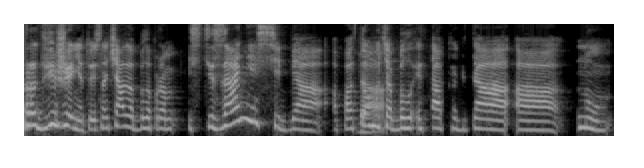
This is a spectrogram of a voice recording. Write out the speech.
продвижение. То есть сначала было прям истязание себя, а потом да. у тебя был этап, когда а, ну,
